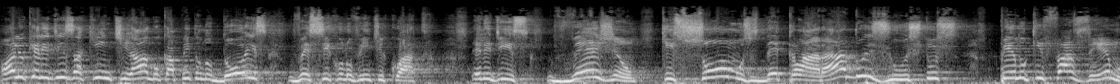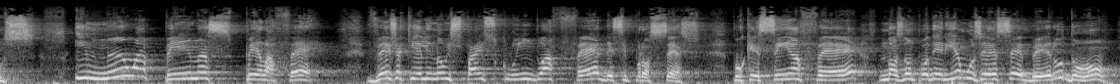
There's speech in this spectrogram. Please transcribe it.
Olha o que ele diz aqui em Tiago, capítulo 2, versículo 24. Ele diz: Vejam que somos declarados justos pelo que fazemos, e não apenas pela fé. Veja que ele não está excluindo a fé desse processo, porque sem a fé nós não poderíamos receber o dom.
